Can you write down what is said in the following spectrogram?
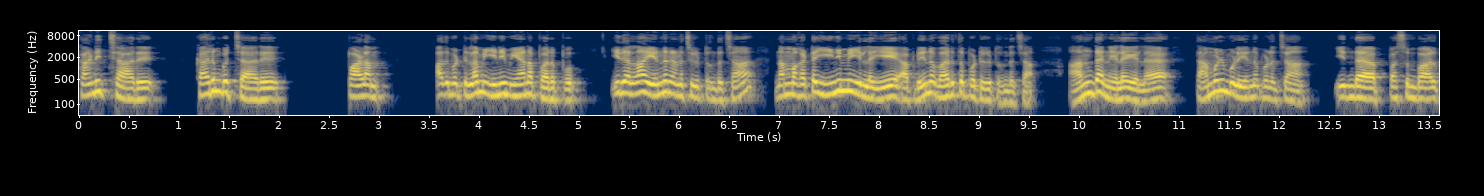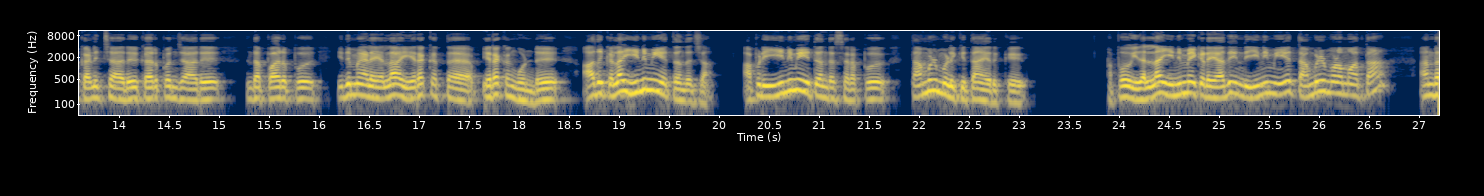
கனிச்சாறு கரும்புச்சாறு பழம். அது மட்டும் இல்லாமல் இனிமையான பருப்பு. இதெல்லாம் என்ன நினச்சிக்கிட்டு இருந்துச்சான்? நம்மக்கிட்ட இனிமை இல்லையே அப்படின்னு வருத்தப்பட்டுக்கிட்டு இருந்துச்சான். அந்த நிலையில் தமிழ் மொழி என்ன பண்ணுச்சான்? இந்த பசும்பால் கனிச்சாறு கருப்பஞ்சாறு இந்த பருப்பு இது மேலே எல்லாம் இறக்கம் கொண்டு அதுக்கெல்லாம் இனிமையை தந்துச்சான். அப்படி இனிமையை தந்த சிறப்பு தமிழ் மொழிக்கு தான் இருக்குது அப்போது இதெல்லாம் இனிமை கிடையாது. இந்த இனிமையை தமிழ் மூலமாக தான் அந்த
